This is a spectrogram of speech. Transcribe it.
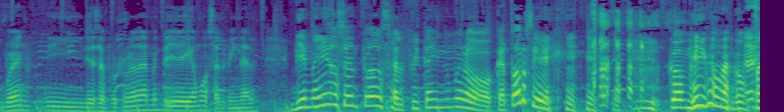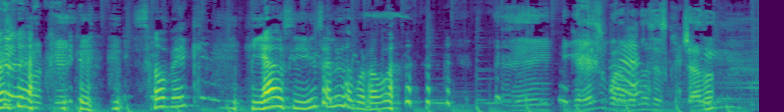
Bueno, y desafortunadamente ya llegamos al final. Bienvenidos sean todos al Free Time número 14. Conmigo me acompaña Sobek y Ausi. Un saludo, por favor. gracias por habernos escuchado.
